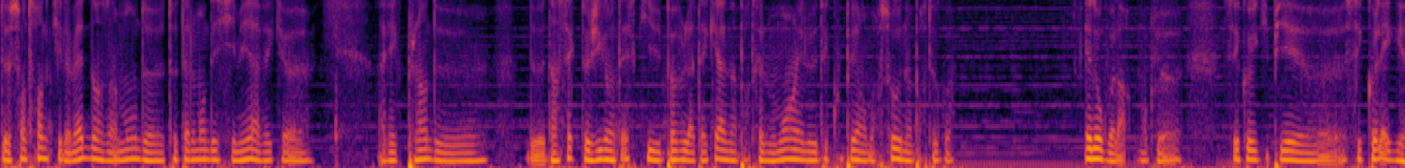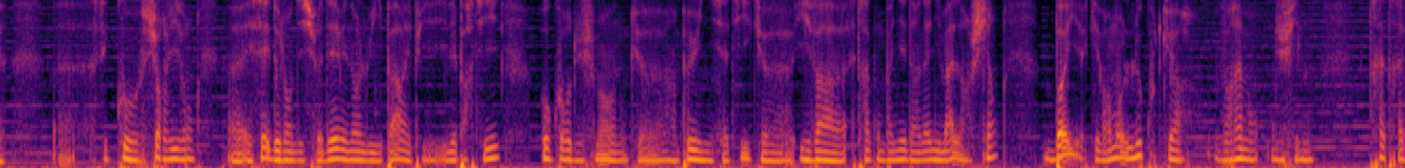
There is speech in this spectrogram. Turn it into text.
de 130 km dans un monde totalement décimé avec, euh, avec plein de, d'insectes gigantesques qui peuvent l'attaquer à n'importe quel moment et le découper en morceaux ou n'importe quoi. Et donc voilà, donc euh, ses coéquipiers, euh, ses collègues, ses co-survivants essayent de l'en dissuader, mais non, lui il part et puis il est parti. au cours du chemin, donc un peu initiatique, il va être accompagné d'un animal, un chien, Boy, qui est vraiment le coup de cœur, vraiment, du film. Très très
